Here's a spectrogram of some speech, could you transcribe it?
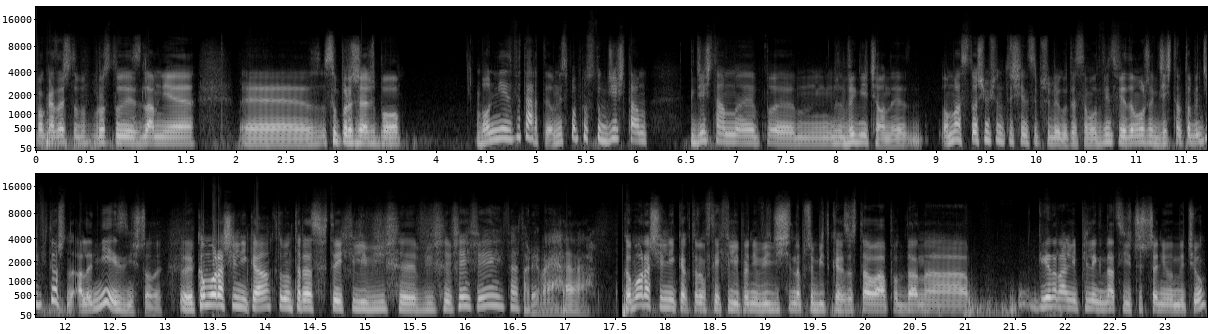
pokazać, to po prostu jest dla mnie e, super rzecz, bo, bo on nie jest wytarty, on jest po prostu gdzieś tam gdzieś tam e, wygnieciony. On ma 180 tysięcy przebiegu ten samochód, więc wiadomo, że gdzieś tam to będzie widoczne, ale nie jest zniszczony. E, Komora silnika, którą teraz w tej chwili... wi- wi- wi- wi- wi- Komora silnika, którą w tej chwili pewnie widzicie na przebitkach, została poddana generalnie pielęgnacji, czyszczeniu i myciu.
